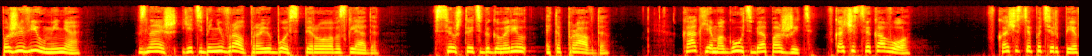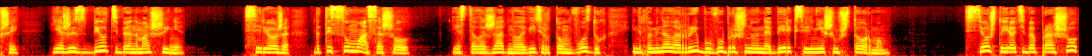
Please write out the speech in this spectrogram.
поживи у меня. Знаешь, я тебе не врал про любовь с первого взгляда. Все, что я тебе говорил, — это правда. Как я могу у тебя пожить? В качестве кого?» «В качестве потерпевшей. Я же сбил тебя на машине». «Сережа, да ты с ума сошел!» Я стала жадно ловить ртом воздух и напоминала рыбу, выброшенную на берег сильнейшим штормом. «Все, что я у тебя прошу,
